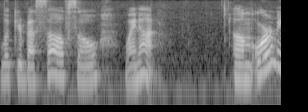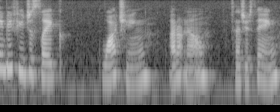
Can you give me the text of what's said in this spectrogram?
look your best self, so why not? Um, or maybe if you just like watching, I don't know, if that's your thing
